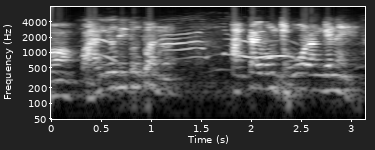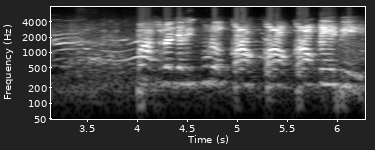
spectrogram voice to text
Ha, bahaya ni tuan-tuan. Akai wong Jawa orang gini. Pas sudah jadi kuda krok krok krok DAP.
